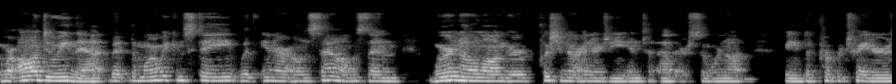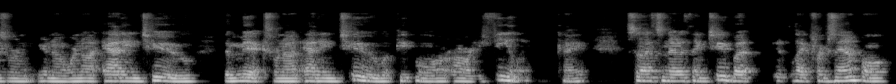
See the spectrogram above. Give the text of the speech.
we're all doing that, but the more we can stay within our own selves, then we're no longer pushing our energy into others. So we're not being the perpetrators, we're, you know, we're not adding to the mix. We're not adding to what people are already feeling. Okay. So that's another thing too. But like, for example,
